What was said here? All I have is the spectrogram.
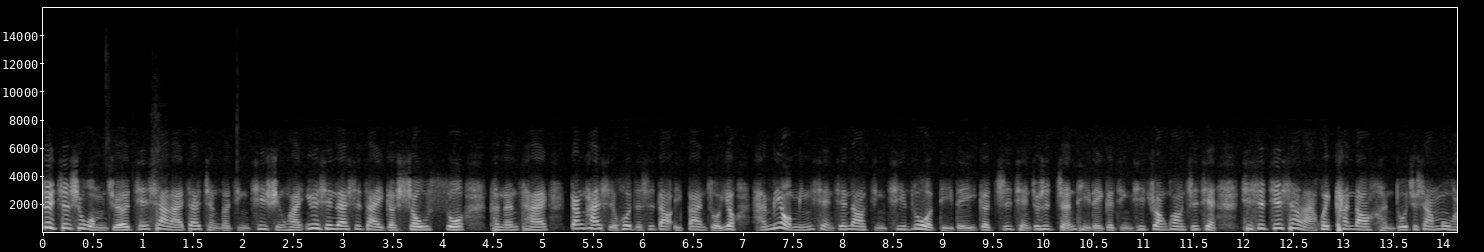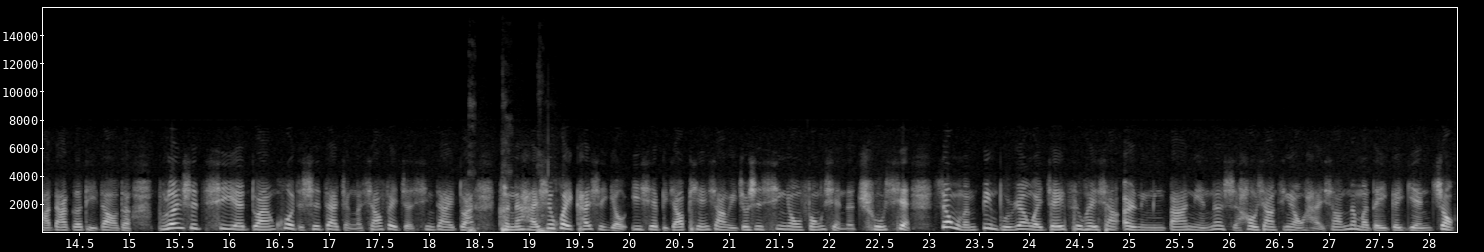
所以这是我们觉得接下来在整个景气循环，因为现在是在一个收缩，可能才刚开始或者是到一半左右，还没有明显见到景气落底的一个之前，就是整体的一个景气状况之前，其实接下来会看到很多，就像木华大哥提到的，不论是企业端或者是在整个消费者信贷端，可能还是会开始有。一些比较偏向于就是信用风险的出现。虽然我们并不认为这一次会像二零零八年那时候像金融海啸那么的一个严重，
